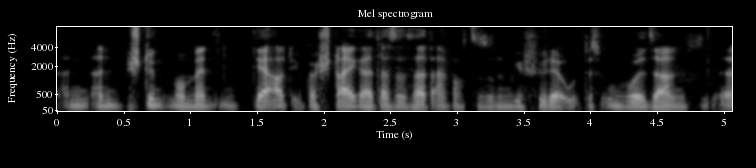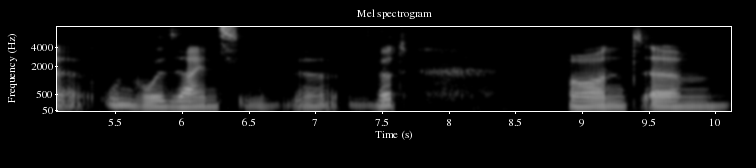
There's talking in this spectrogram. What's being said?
an, an bestimmten Momenten derart übersteigert, dass es halt einfach zu so einem Gefühl der, des Unwohlseins, äh, Unwohlseins äh, wird. Und ähm,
